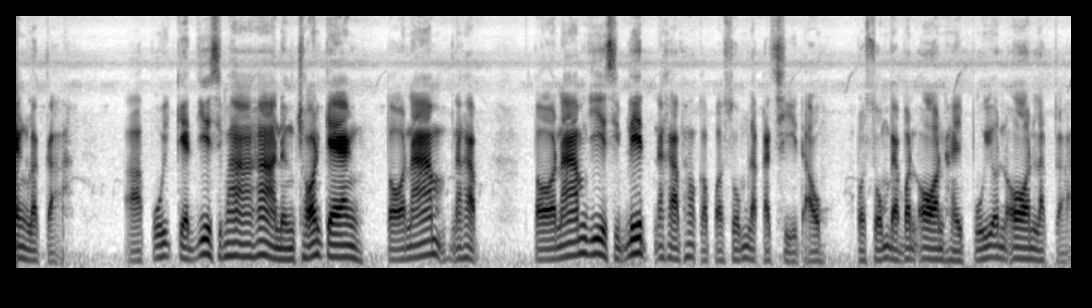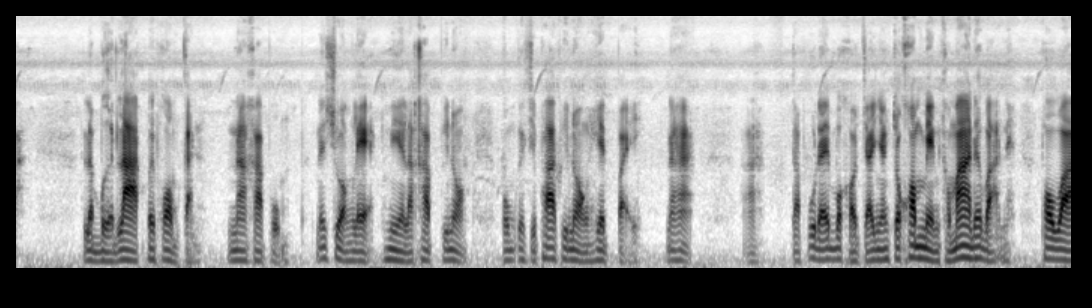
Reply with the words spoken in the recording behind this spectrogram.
งแล้วก็อ่าปุ๋ยเกล็ด2555 1 ช้อนแกงต่อน้ำนะครับ ต่อน้ำ20 ลิตรนะครับเท่ากับผสมแล้วก็ฉีดเอา ผสมแบบอ่อนๆให้ปุ๋ยอ่อนๆแล้วก็ระเบิดรากไปพร้อมกันนะครับผมในช่วงแรกนี่แหละครับพี่น้องผมก็สิพาพี่น้องเฮ็ดไปนะฮะแต่ผู้ใดบ่เข้าใจยังจะคอมเมนต์เข้ามาเด้อบาดเนี่ยเพราะว่า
